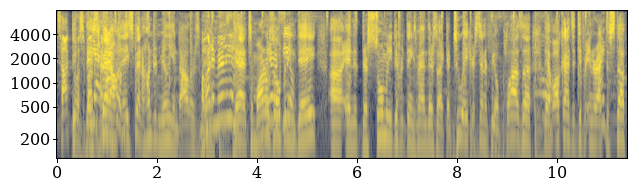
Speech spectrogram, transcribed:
Talk to us They about Yeah, spent a, they spent a hundred million dollars, man. 100 million? Yeah, and tomorrow's What are a opening few? day, uh, and there's so many different things, man. There's like a two-acre center field plaza. They have all kinds of different interactive I- stuff.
